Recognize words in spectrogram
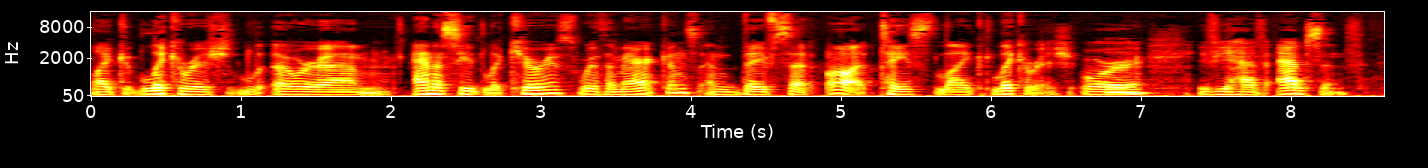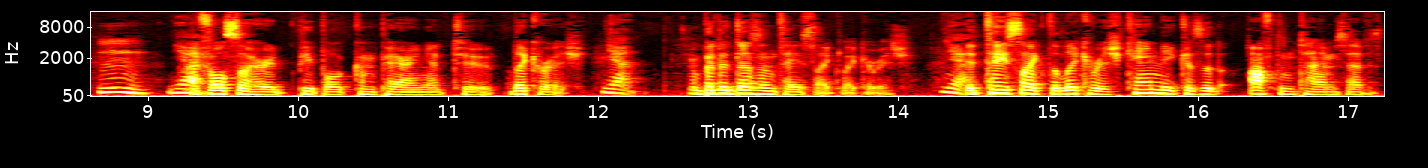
like licorice or um, aniseed liqueurs with Americans, and they've said, "Oh, it tastes like licorice." Or Mm. if you have absinthe, Mm, yeah. I've also heard people comparing it to licorice, yeah. but it doesn't taste like licorice. Yeah. It tastes like the licorice candy because it oftentimes has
